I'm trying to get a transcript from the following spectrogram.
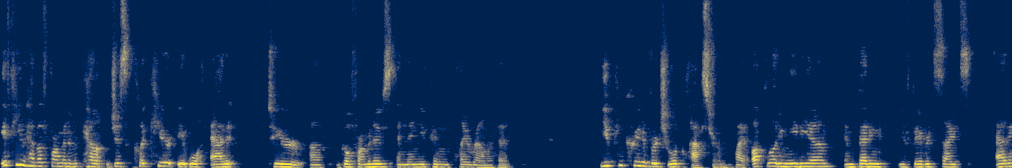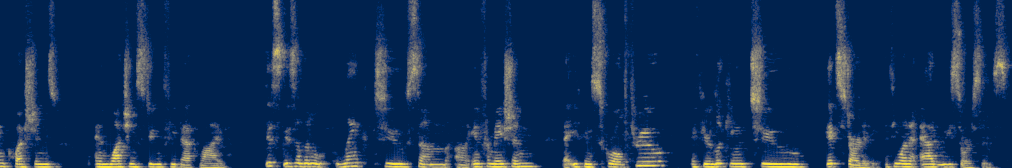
If you have a formative account, just click here. It will add it to your uh, GoFormatives and then you can play around with it. You can create a virtual classroom by uploading media, embedding your favorite sites, adding questions, and watching student feedback live. This is a little link to some uh, information that you can scroll through if you're looking to get started, if you want to add resources.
